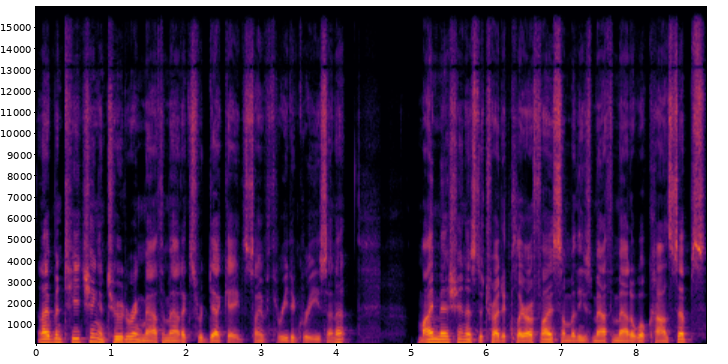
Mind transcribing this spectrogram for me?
And I've been teaching and tutoring mathematics for decades. I have three degrees in it. My mission is to try to clarify some of these mathematical concepts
